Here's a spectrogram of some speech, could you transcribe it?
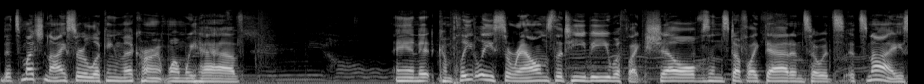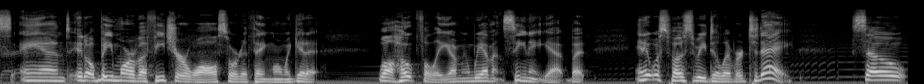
That's much nicer looking than the current one we have. And it completely surrounds the TV with like shelves and stuff like that. And so it's it's nice. And it'll be more of a feature wall sort of thing when we get it. Well, hopefully. I mean, we haven't seen it yet, but and it was supposed to be delivered today. So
